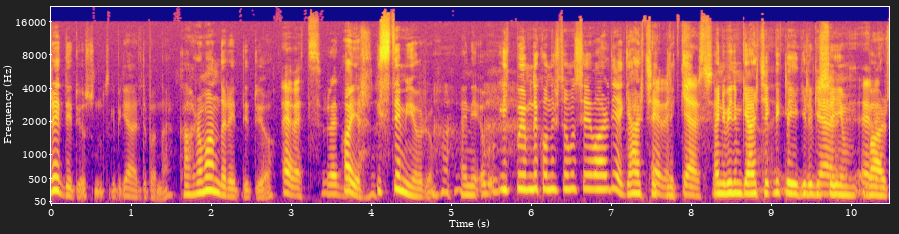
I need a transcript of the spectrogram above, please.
reddediyorsunuz gibi geldi bana. Kahraman da reddediyor. Evet, reddediyor. Hayır, istemiyorum. hani ilk bölümde konuştuğumuz şey vardı ya gerçeklik. Evet, gerçek. Hani benim gerçeklikle ilgili bir Ger şeyim evet, var.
